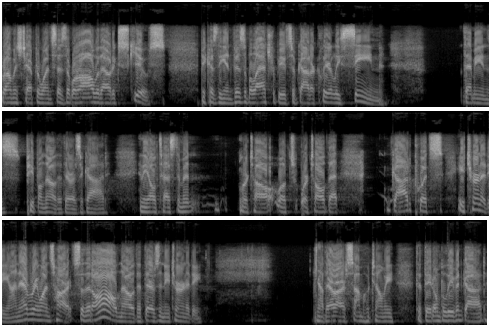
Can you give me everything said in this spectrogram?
Romans chapter 1 says that we're all without excuse because the invisible attributes of God are clearly seen that means people know that there is a God. In the Old Testament, we're told, well, we're told that God puts eternity on everyone's heart so that all know that there's an eternity. Now, there are some who tell me that they don't believe in God,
